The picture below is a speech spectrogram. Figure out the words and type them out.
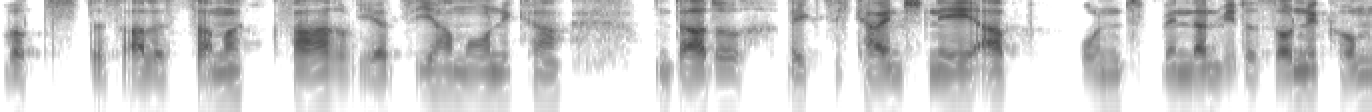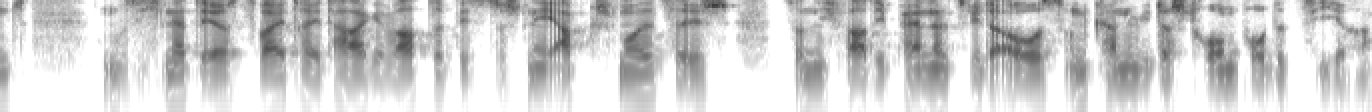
wird das alles zusammengefahren via Ziehharmonika und dadurch legt sich kein Schnee ab. Und wenn dann wieder Sonne kommt, muss ich nicht erst zwei, drei Tage warten, bis der Schnee abgeschmolzen ist, sondern ich fahre die Panels wieder aus und kann wieder Strom produzieren.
